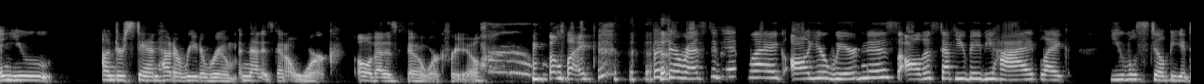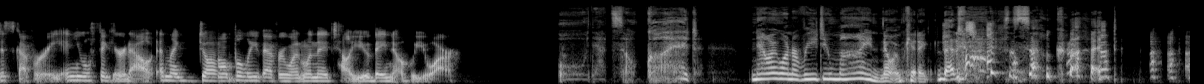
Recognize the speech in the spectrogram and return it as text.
And you understand how to read a room, and that is going to work. Oh, that is going to work for you. but like, but the rest of it, like all your weirdness, all the stuff you baby hide, like, you will still be a discovery and you will figure it out. And like, don't believe everyone when they tell you they know who you are. Oh, that's so good. Now I want to redo mine. No, I'm kidding. That is so good.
